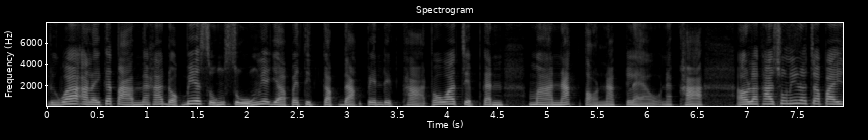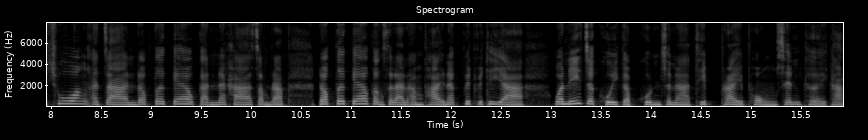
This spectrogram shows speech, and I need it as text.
หรือว่าอะไรก็ตามนะคะ ดอกเบี้ยสูงสูงเนี่ยอย่าไปติดกับดักเป็นเด็ดขาด เพราะว่าเจ็บกันมานักต่อนักแล้วนะคะ เอาละค่ะช่วงนี้เราจะไปช่วงอาจารย์ ดรแก้วกันนะคะสำหรับดรแก้วกังสดานอัมภัยนักพิษวิทยา วันนี้จะคุยกับคุณชนาทิพย์ไพรพงษ์เช่นเคยค่ะ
